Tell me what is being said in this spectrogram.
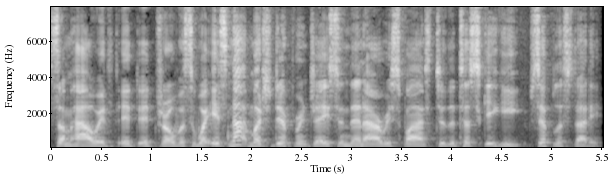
somehow it, it, it, drove us away. It's not much different, Jason, than our response to the Tuskegee syphilis study,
